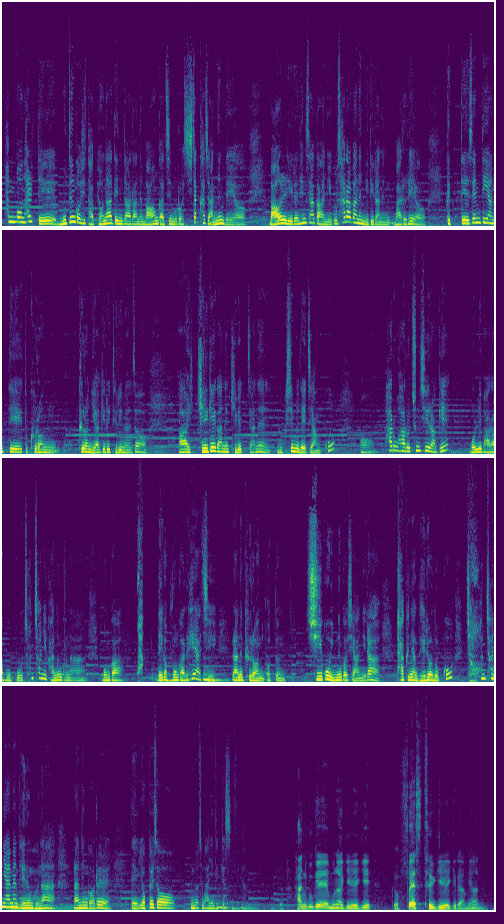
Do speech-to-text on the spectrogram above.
한 번 할 때 모든 것이 다 변화된다라는 마음가짐으로 시작하지 않는데요. 마을 일은 행사가 아니고 살아가는 일이라는 말을 해요. 그때 샌디한테 또 그런 그런 이야기를 들으면서 아 길게 가는 기획자는 욕심을 내지 않고 어, 하루하루 충실하게 멀리 바라보고 천천히 가는구나. 뭔가 확 내가 무언가를 해야지라는 그런 어떤 쥐고 있는 것이 아니라 다 그냥 내려놓고 천천히 하면 되는구나라는 거를 네, 옆에서 보면서 많이 느꼈습니다. 그러니까 한국의 문화 기획이 그 fast 기획이라면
